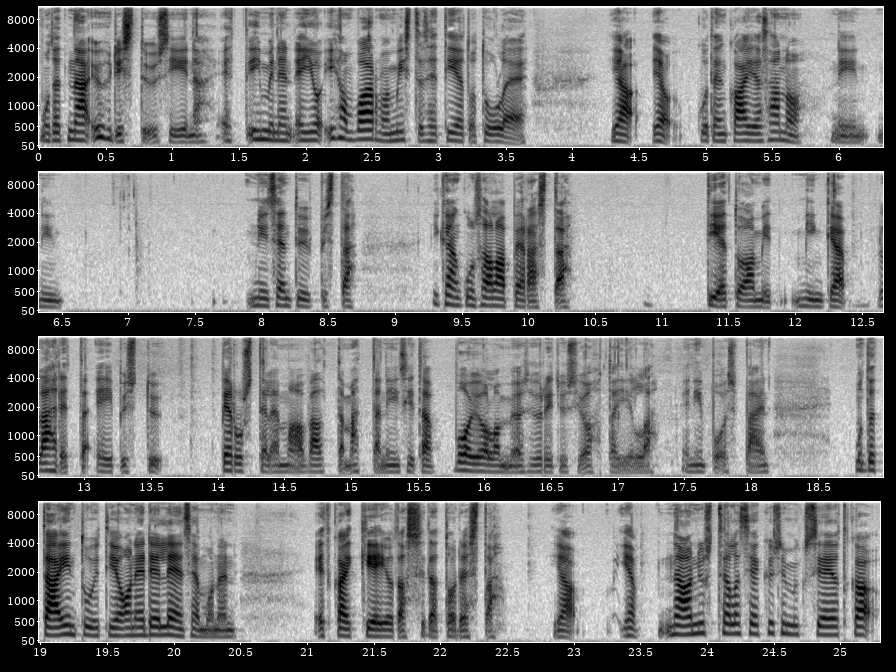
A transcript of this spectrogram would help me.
mutta että nämä yhdistyy siinä, että ihminen ei ole ihan varma, mistä se tieto tulee. Ja, ja kuten Kaija sanoi, niin, niin, niin sen tyyppistä ikään kuin salaperäistä tietoa, minkä lähdettä ei pysty perustelemaan välttämättä, niin sitä voi olla myös yritysjohtajilla ja niin poispäin. Mutta tämä intuitio on edelleen semmoinen, että kaikki ei ota sitä todesta. Ja, ja nämä on just sellaisia kysymyksiä, jotka,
